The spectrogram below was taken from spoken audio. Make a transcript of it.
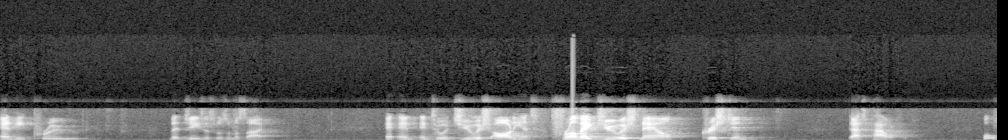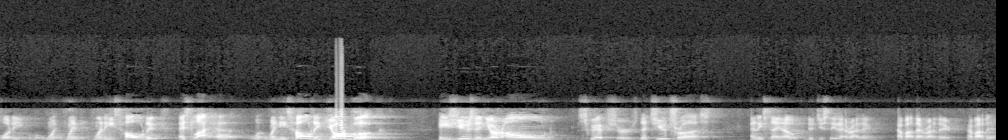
and he proved that Jesus was the Messiah and, and, and to a Jewish audience from a Jewish now Christian, that's powerful. What, what do you, when, when, when he's holding, it's like uh, when, when he's holding your book, he's using your own scriptures that you trust, and he's saying, Oh, did you see that right there? How about that right there? How about this?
